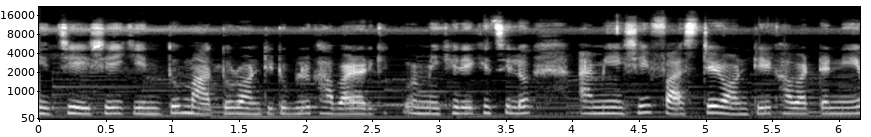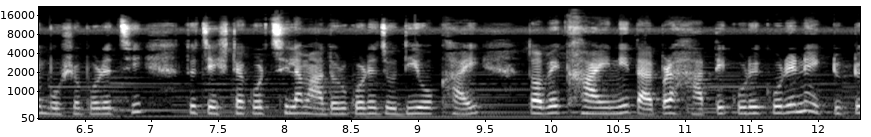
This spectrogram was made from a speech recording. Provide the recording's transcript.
নিচে এসেই কিন্তু মা তো রন্টি টুবলুর খাবার আর কি মেখে রেখেছিল। আমি এসেই ফার্স্টে রন্টির খাবারটা নিয়ে বসে পড়েছি। তো চেষ্টা করছিলাম আদর করে যদি ও খাই তবে খাইনি তারপর হাতে করে করে না একটু একটু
